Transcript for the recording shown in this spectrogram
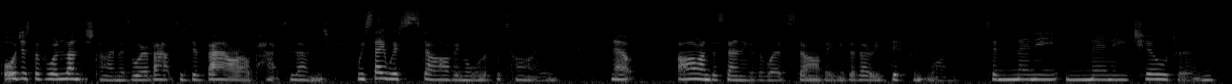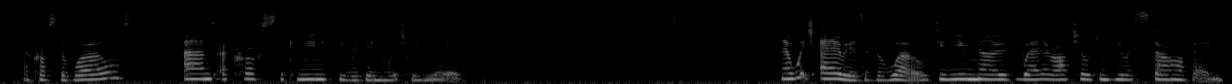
or just before lunchtime as we're about to devour our packed lunch. We say we're starving all of the time. Now, our understanding of the word starving is a very different one to many, many children across the world and across the community within which we live. Now, which areas of the world do you know where there are children who are starving?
